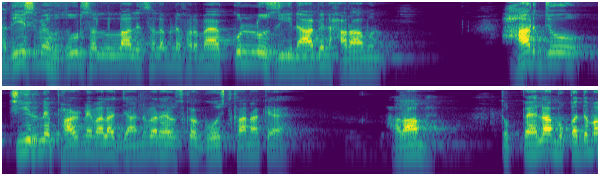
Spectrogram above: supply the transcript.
حدیث میں حضور صلی اللہ علیہ وسلم نے فرمایا، کلو زینابن حرامن۔ ہر جو چیرنے پھاڑنے والا جانور ہے، اس کا گوشت کھانا کیا ہے؟ حرام ہے۔ تو پہلا مقدمہ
